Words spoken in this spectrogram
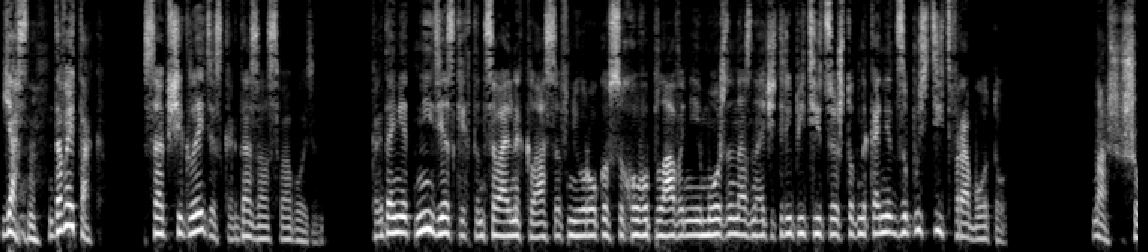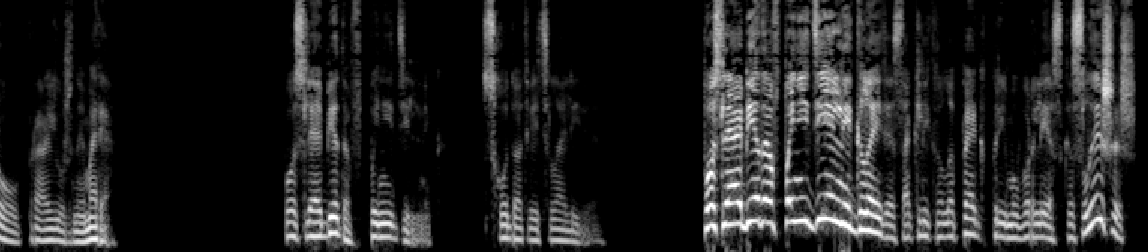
Ясно. Давай так. Сообщи Глэдис, когда зал свободен. Когда нет ни детских танцевальных классов, ни уроков сухого плавания, и можно назначить репетицию, чтобы, наконец, запустить в работу наше шоу про Южные моря. «После обеда в понедельник», — сходу ответила Оливия. «После обеда в понедельник, Глэдис!» — окликнула Пэг приму бурлеска. «Слышишь?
